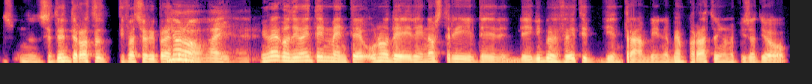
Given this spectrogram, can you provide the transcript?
se ti ho interrotto ti faccio riprendere. No, no, vai. Mi viene continuamente in mente uno dei, dei nostri dei, dei, libri preferiti di entrambi, ne abbiamo parlato in un episodio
